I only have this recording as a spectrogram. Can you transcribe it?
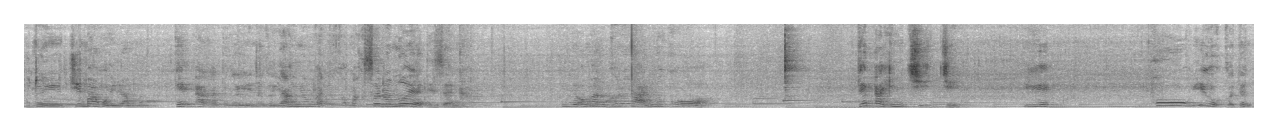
보통 이 찜하고 이러면 대파 같은 거 이런 거 양념 같은 거 막 썰어 넣어야 되잖아. 근데 엄마는 그런 거 안 넣고 대파 김치 있지. 이게 폭 익었거든.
